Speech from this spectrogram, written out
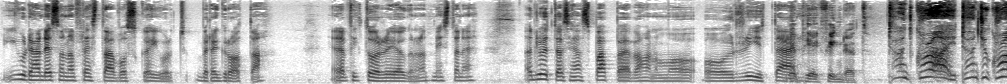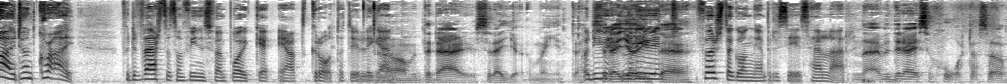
gjorde han det som de flesta av oss skulle ha gjort, började gråta. Eller fick tårar i ögonen åtminstone. Och lutar sig hans pappa över honom och, och ryter. Med pekfingret. Don't cry, don't you cry, don't cry. För det värsta som finns för en pojke är att gråta tydligen. Ja, men det där, så där gör man ju inte. och det är ju, men gör det är ju inte... första gången precis heller. Nej, men det där är så hårt alltså.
